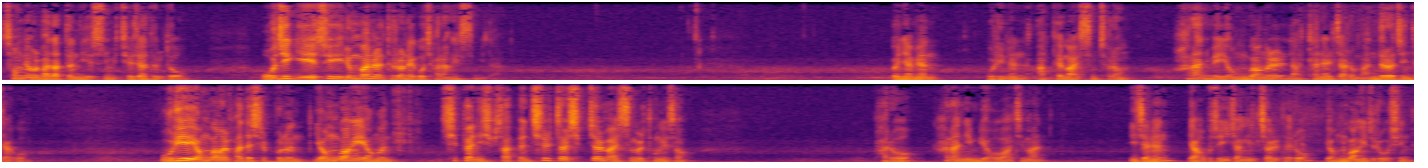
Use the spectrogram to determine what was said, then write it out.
성령을 받았던 예수님의 제자들도 오직 예수의 이름만을 드러내고 자랑했습니다. 왜냐하면 우리는 앞의 말씀처럼 하나님의 영광을 나타낼 자로 만들어진 자고 우리의 영광을 받으실 분은 영광의 영은 시편 24편 7절 10절 말씀을 통해서 바로 하나님 여호와지만 이제는 야고보서 2장 1절대로 영광의 주로 오신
